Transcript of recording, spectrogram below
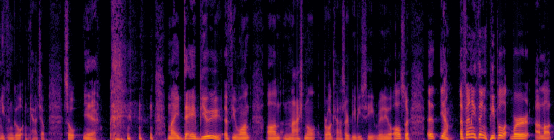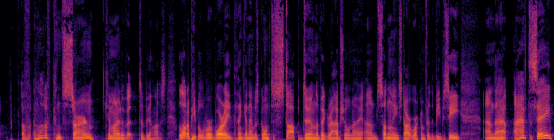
you can go and catch up. So yeah, my debut, if you want, on national broadcaster BBC Radio Ulster. Uh, yeah, if anything, people were a lot of a lot of concern came out of it. To be honest, a lot of people were worried, thinking I was going to stop doing the Big Rab show now and suddenly start working for the BBC. And uh, I have to say,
